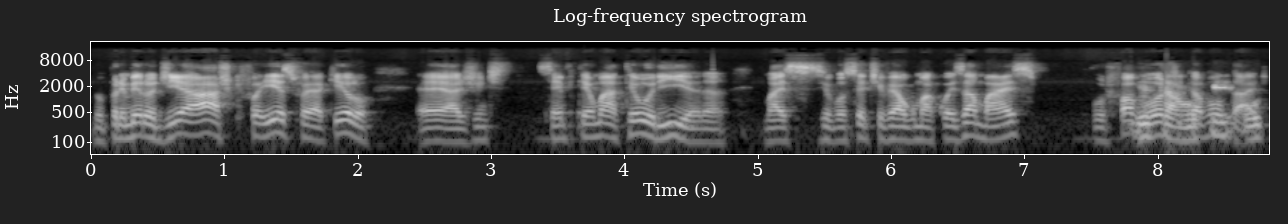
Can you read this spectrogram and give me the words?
no primeiro dia, ah, acho que foi isso, foi aquilo, é, a gente sempre tem uma teoria, né? Mas se você tiver alguma coisa a mais, por favor, então, fique à vontade.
